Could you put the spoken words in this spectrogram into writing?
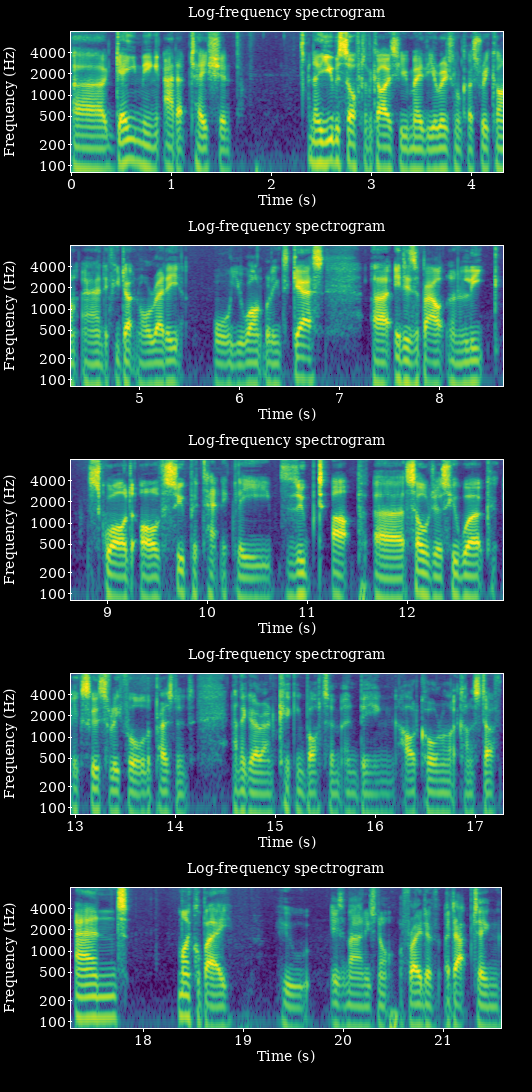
uh, gaming adaptation. Now, Ubisoft are the guys who made the original Ghost Recon, and if you don't know already, or you aren't willing to guess, uh, it is about an elite squad of super technically zooped up uh, soldiers who work exclusively for the president, and they go around kicking bottom and being hardcore and all that kind of stuff. And Michael Bay, who is a man who's not afraid of adapting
